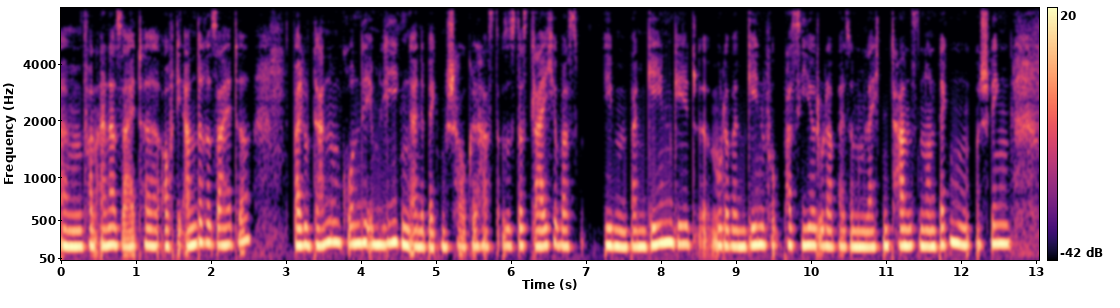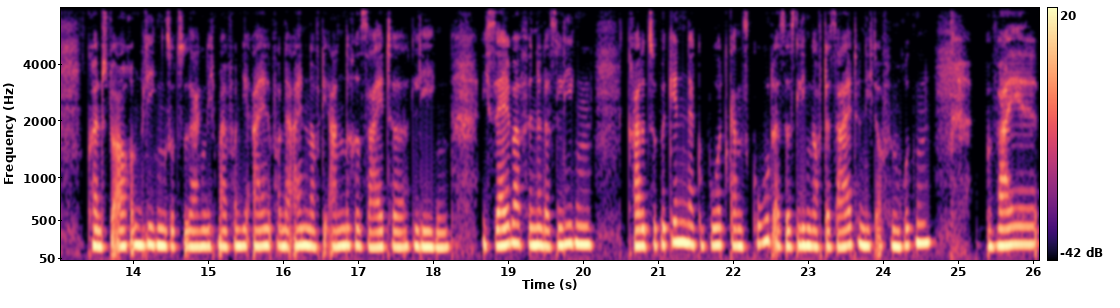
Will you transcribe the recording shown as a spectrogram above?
ähm, von einer Seite auf die andere Seite weil du dann im Grunde im Liegen eine Beckenschaukel hast. Also es ist das Gleiche, was eben beim Gehen geht äh, oder beim Gehen passiert oder bei so einem leichten Tanzen und Beckenschwingen könntest du auch im Liegen sozusagen dich mal von, ein, von der einen auf die andere Seite legen. Ich selber finde das Liegen gerade zu Beginn der Geburt ganz gut, also das Liegen auf der Seite, nicht auf dem Rücken, weil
